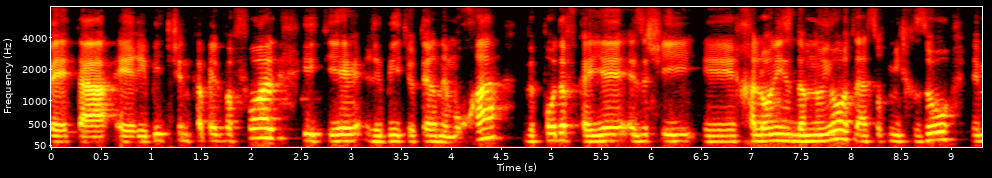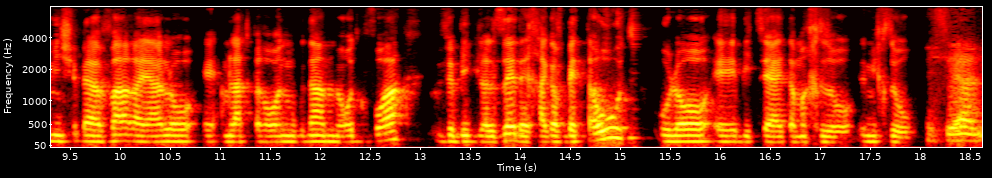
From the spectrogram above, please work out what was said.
ואת הריבית שנקבל בפועל, היא תהיה ריבית יותר נמוכה, ופה דווקא יהיה איזושהי אה, חלון הזדמנויות לעשות מחזור למי שבעבר היה לו אה, עמלת פירעון מוקדם מאוד גבוהה, ובגלל זה, דרך אגב, בטעות, הוא לא אה, ביצע את המחזור. מצוין.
